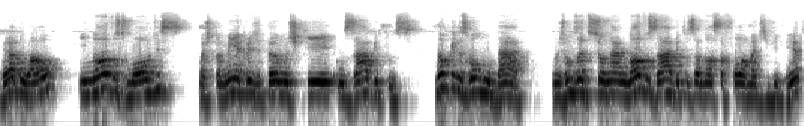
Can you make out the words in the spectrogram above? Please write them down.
gradual, em novos moldes. Nós também acreditamos que os hábitos, não que eles vão mudar, nós vamos adicionar novos hábitos à nossa forma de viver,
